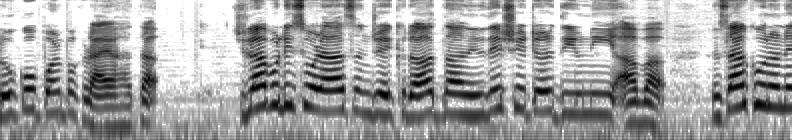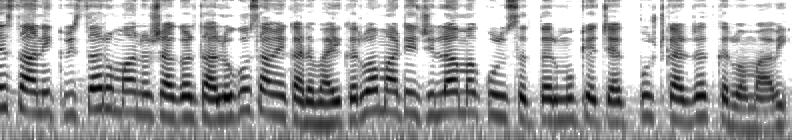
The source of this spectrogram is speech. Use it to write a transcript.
લોકો પણ પકડાયા હતા. જિલ્લા પોલીસ વડા સંજય ખરાતના નિર્દેશ હેઠળ દીવની આવા નશાખોરોને સ્થાનિક વિસ્તારોમાં નશા કરતા લોકો સામે કાર્યવાહી કરવા માટે જિલ્લામાં કુલ સત્તર મુખ્ય ચેકપોસ્ટ કાર્યરત કરવામાં આવી.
